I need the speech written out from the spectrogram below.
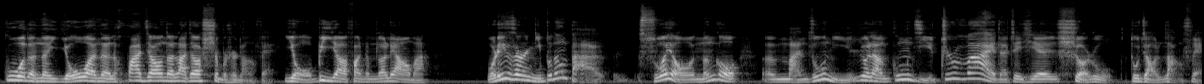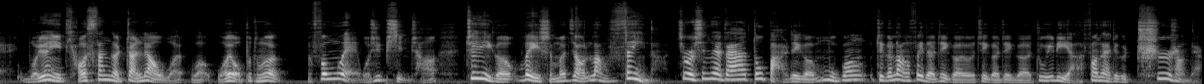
锅的那油啊，那花椒、那辣椒是不是浪费？有必要放这么多料吗？我的意思是你不能把所有能够呃满足你热量供给之外的这些摄入都叫浪费。我愿意调三个蘸料，我我我有不同的风味，我去品尝，这个为什么叫浪费呢？就是现在大家都把这个目光、这个浪费的这个这个这个注意力啊，放在这个吃上面，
